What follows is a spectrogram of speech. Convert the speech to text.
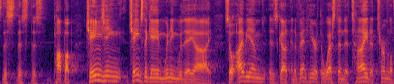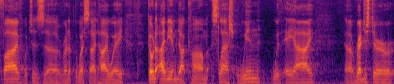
this, this, this pop-up, changing, change the game, winning with AI. So IBM has got an event here at the Westin at tonight at Terminal 5, which is uh, right up the West Side Highway. Go to ibm.com slash win with AI. Uh, register,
